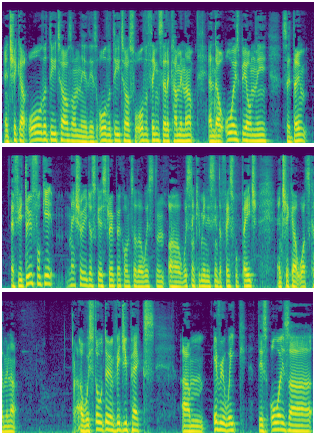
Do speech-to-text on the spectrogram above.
and check out all the details on there. There's all the details for all the things that are coming up and they'll always be on there. So don't, if you do forget, make sure you just go straight back onto the Western, uh, Western Community Centre Facebook page and check out what's coming up. Uh, we're still doing veggie packs um, every week. There's always a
